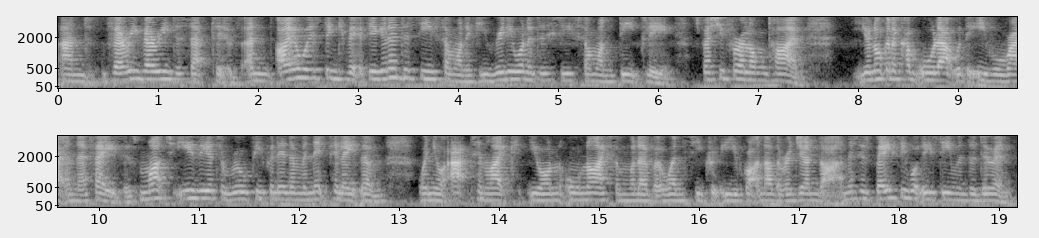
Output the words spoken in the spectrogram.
and very, very deceptive. And I always think of it: if you're going to deceive someone, if you really want to deceive someone deeply, especially for a long time, you're not going to come all out with the evil right in their face. It's much easier to reel people in and manipulate them when you're acting like you're all nice and whatever, when secretly you've got another agenda. And this is basically what these demons are doing,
